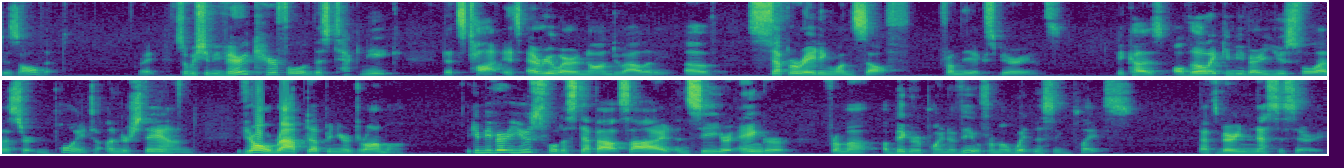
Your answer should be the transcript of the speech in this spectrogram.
dissolve it. Right? So we should be very careful of this technique that's taught. It's everywhere in non duality of separating oneself from the experience. Because although it can be very useful at a certain point to understand, if you're all wrapped up in your drama, it can be very useful to step outside and see your anger from a, a bigger point of view, from a witnessing place. That's very necessary.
